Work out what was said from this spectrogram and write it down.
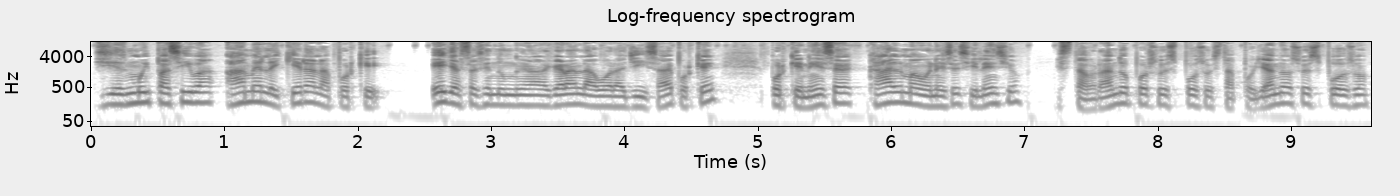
si es muy pasiva, ámela y quiérala porque ella está haciendo una gran labor allí. ¿Sabe por qué? Porque en esa calma o en ese silencio está orando por su esposo, está apoyando a su esposo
